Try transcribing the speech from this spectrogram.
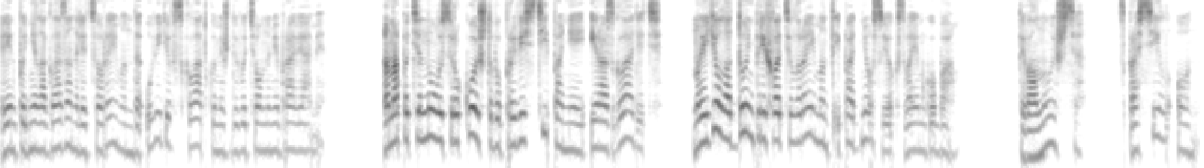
Лин подняла глаза на лицо Реймонда, увидев складку между его темными бровями. Она потянулась рукой, чтобы провести по ней и разгладить, но ее ладонь перехватил Реймонд и поднес ее к своим губам. «Ты волнуешься?» — спросил он,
